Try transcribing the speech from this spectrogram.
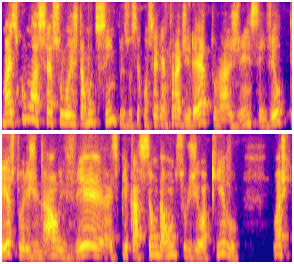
Mas como o acesso hoje está muito simples, você consegue entrar direto na agência e ver o texto original e ver a explicação de onde surgiu aquilo. Eu acho que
